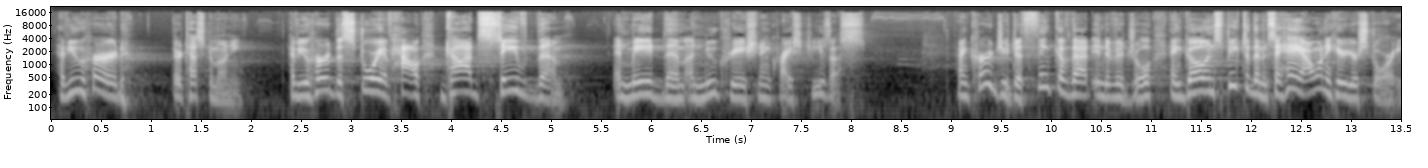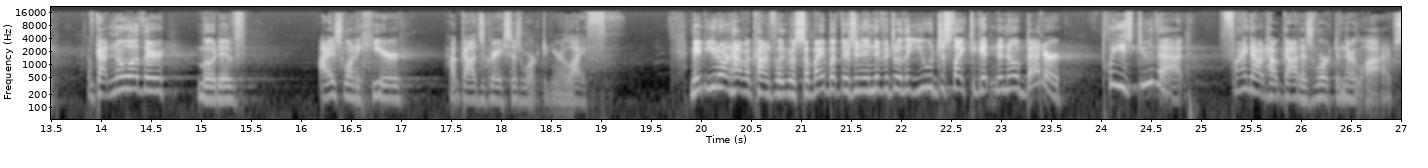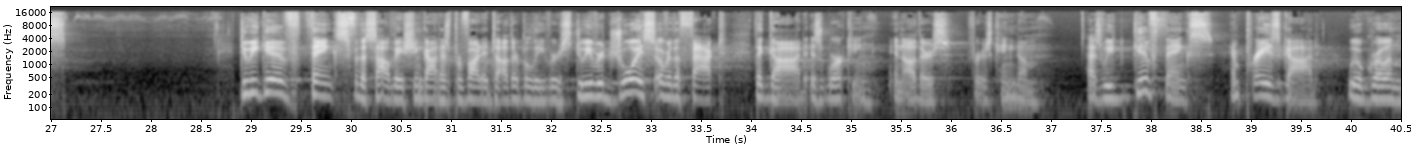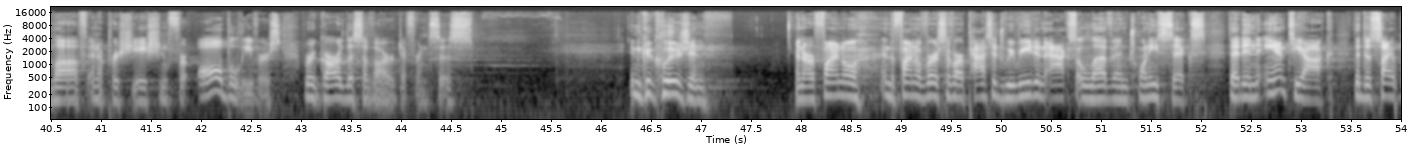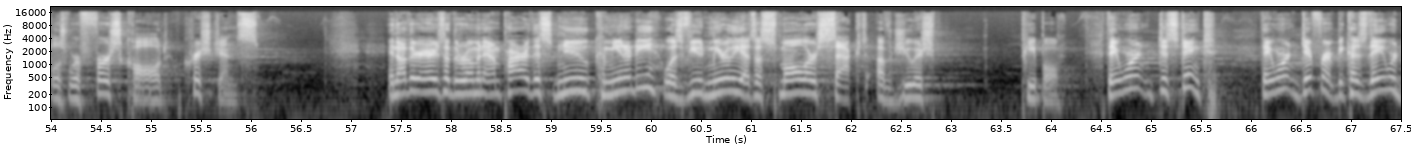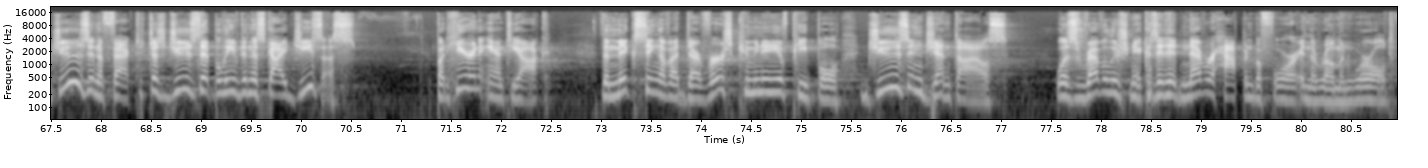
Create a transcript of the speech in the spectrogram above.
Have you heard their testimony? Have you heard the story of how God saved them and made them a new creation in Christ Jesus? I encourage you to think of that individual and go and speak to them and say, Hey, I want to hear your story. I've got no other motive. I just want to hear how God's grace has worked in your life. Maybe you don't have a conflict with somebody, but there's an individual that you would just like to get to know better. Please do that. Find out how God has worked in their lives. Do we give thanks for the salvation God has provided to other believers? Do we rejoice over the fact that God is working in others for his kingdom? As we give thanks and praise God, we will grow in love and appreciation for all believers, regardless of our differences. In conclusion, in our final in the final verse of our passage we read in Acts 11 26 that in Antioch the disciples were first called Christians. In other areas of the Roman Empire, this new community was viewed merely as a smaller sect of Jewish people. They weren't distinct, they weren't different because they were Jews in effect, just Jews that believed in this guy Jesus. But here in Antioch, the mixing of a diverse community of people, Jews and Gentiles, was revolutionary because it had never happened before in the Roman world.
